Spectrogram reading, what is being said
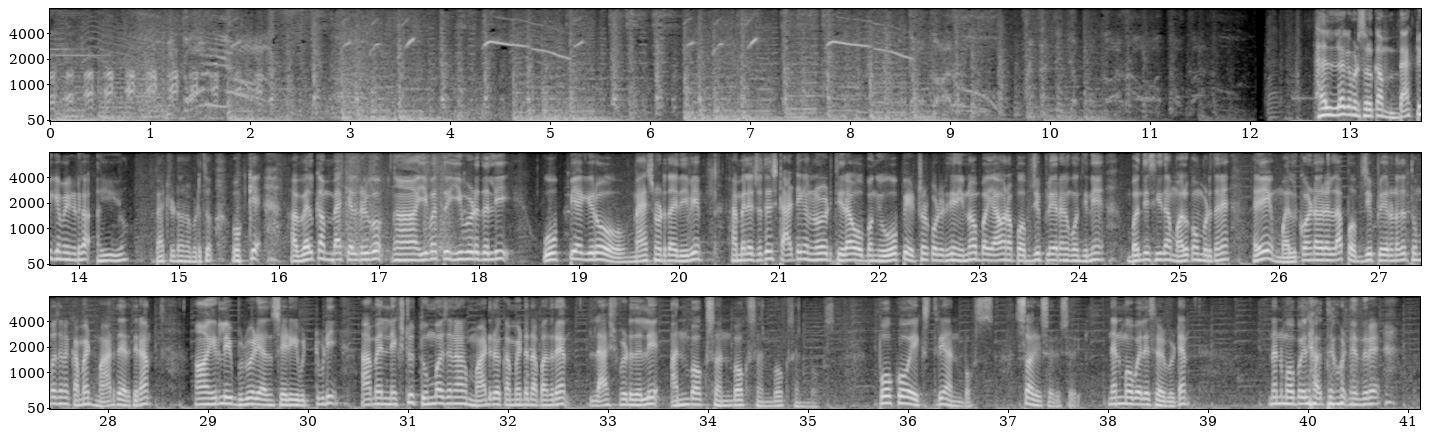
ゴリよ。hello gamers welcome back to gaming ಅಯ್ಯೋ battery down ಆಗ್ಬಿಡ್ತು. Okay welcome back ಎಲ್ರಿಗೂ. ಇವತ್ತು ಈ ವಿಡಿಯೋದಲ್ಲಿ ಓ ಪಿ ಆಗಿರೋ ಮ್ಯಾಚ್ ನೋಡ್ತಾ ಇದ್ದೀವಿ ಆಮೇಲೆ ಜೊತೆ ಸ್ಟಾರ್ಟಿಂಗ್ ನೋಡಿರ್ತೀರಾ, ಒಬ್ಬಂಗೆ ಓ ಪಿ ಹೆಡ್ಶಾಟ್ ಕೊಟ್ಟಿರ್ತೀನಿ. ಇನ್ನೊಬ್ಬ ಯಾವನ ಪಬ್ಜಿ ಪ್ಲೇಯರ್ ಅನ್ಕೊಂತೀನಿ. ಬಂದು ಸೀದಾ ಮಲ್ಕೊಂಡ್ಬಿಡ್ತಾನೆ. ಏ, ಮಲ್ಕೊಂಡವರೆಲ್ಲ ಪಬ್ಜಿ ಪ್ಲೇಯರ್ ಅನ್ನೋದು ತುಂಬ ಜನ ಕಮೆಂಟ್ ಮಾಡ್ತಾ ಇರ್ತೀರಾ? ಇರಲಿ ಬಿಡ್ಬಿಡಿ, ಅದನ್ನ ಸೈಡಿಗೆ ಬಿಟ್ಬಿಡಿ. ಆಮೇಲೆ ನೆಕ್ಸ್ಟು ತುಂಬ ಜನ ಮಾಡಿರೋ ಕಮೆಂಟ್ ಏನಪ್ಪ ಅಂದರೆ ಲಾಸ್ಟ್ ವಿಡಿಯೋದಲ್ಲಿ unbox unbox unbox unbox Poco X three unbox sorry sorry sorry ನನ್ನ ಮೊಬೈಲೇ ಹೇಳ್ಬಿಟ್ಟೆ ನನ್ನ ಮೊಬೈಲ್ ಯಾವ ತಗೊಂಡೆ ಅಂದರೆ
